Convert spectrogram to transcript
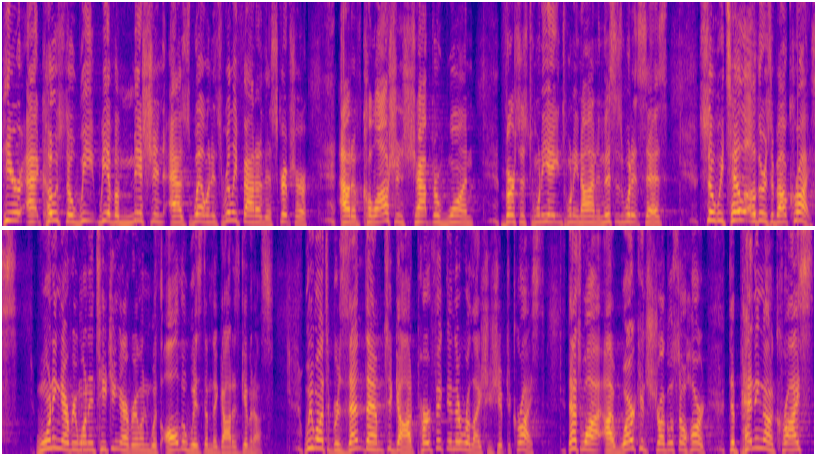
here at Coastal, we, we have a mission as well, and it's really found out of this scripture out of Colossians chapter 1, verses 28 and 29. And this is what it says. So we tell others about Christ, warning everyone and teaching everyone with all the wisdom that God has given us. We want to present them to God perfect in their relationship to Christ. That's why I work and struggle so hard, depending on Christ's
